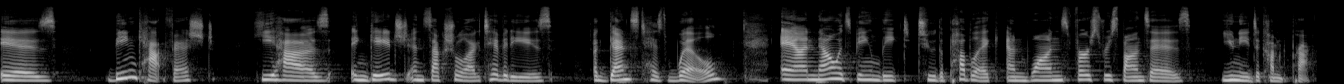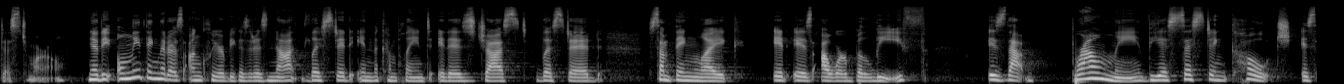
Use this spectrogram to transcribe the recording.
is being catfished. He has engaged in sexual activities against his will, and now it's being leaked to the public. And Juan's first response is, "You need to come to practice tomorrow." Now, the only thing that is unclear because it is not listed in the complaint, it is just listed something like it is our belief, is that Brownlee, the assistant coach, is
